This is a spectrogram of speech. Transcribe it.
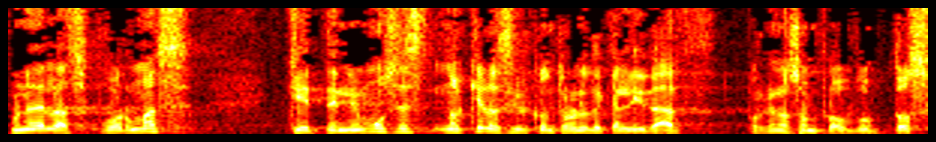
Una de las formas que tenemos es, no quiero decir control de calidad, porque no son productos,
